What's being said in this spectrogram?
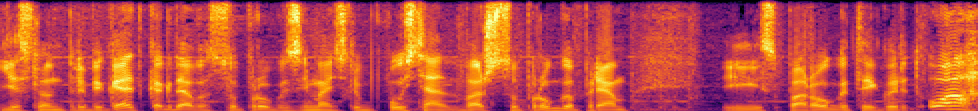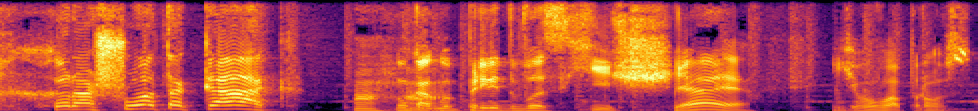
если он прибегает, когда вы супругой занимаетесь любовью, пусть а, ваша супруга прям и с порога-то и говорит, о, хорошо-то как? Ну, как бы предвосхищая его вопрос.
